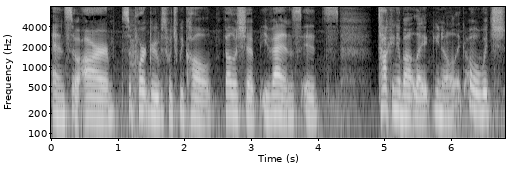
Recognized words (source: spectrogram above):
And so our support groups, which we call fellowship events, it's talking about like, you know, like, oh, which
